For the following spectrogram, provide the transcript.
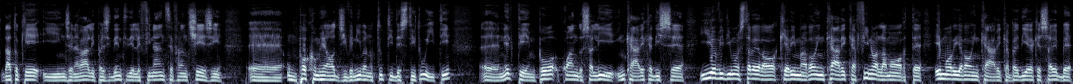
dato che in generale i presidenti delle finanze francesi francesi, eh, un po' come oggi, venivano tutti destituiti, eh, nel tempo, quando salì in carica, disse io vi dimostrerò che rimarrò in carica fino alla morte e morirò in carica, per dire che sarebbe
